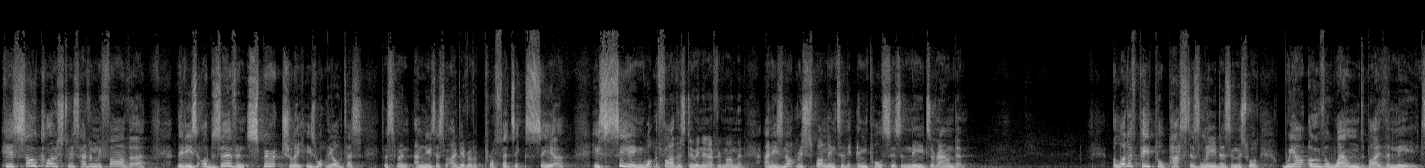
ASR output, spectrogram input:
He is so close to his heavenly Father that he's observant spiritually. He's what the Old Testament and New Testament idea of a prophetic seer. He's seeing what the Father's doing in every moment, and he's not responding to the impulses and needs around him. A lot of people, pastors, leaders in this world, we are overwhelmed by the need.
